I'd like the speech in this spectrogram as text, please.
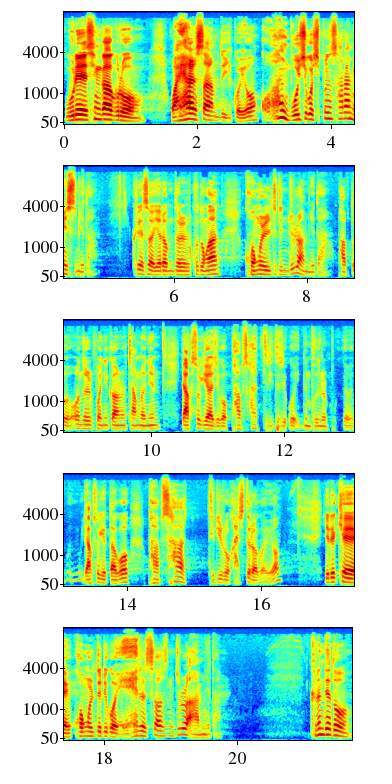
우리의 생각으로 와야 할 사람도 있고요. 꼭 모시고 싶은 사람이 있습니다. 그래서 여러분들 그동안 공을 들인 줄 압니다. 밥도 오늘 보니까 장로님 약속해가지고 밥 사드리고 있는 분을 약속했다고 밥 사 드리러 가시더라고요. 이렇게 공을 들이고 애를 썼은 줄 압니다. 그런데도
